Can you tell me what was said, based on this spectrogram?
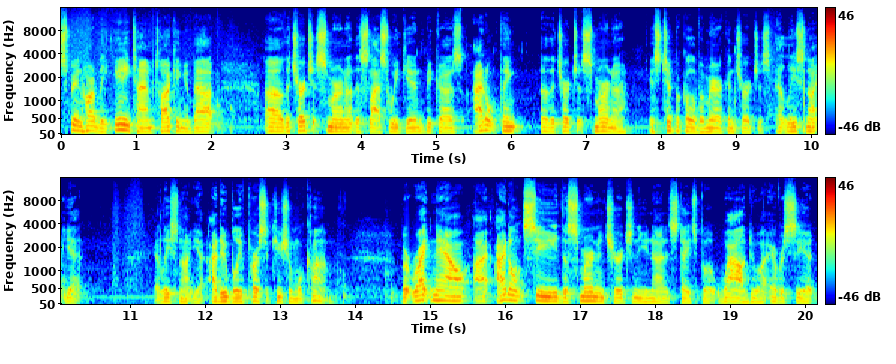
spend hardly any time talking about uh, the church at Smyrna this last weekend because I don't think uh, the church at Smyrna is typical of American churches, at least not yet. At least not yet. I do believe persecution will come. But right now, I, I don't see the Smyrna church in the United States, but wow, do I ever see it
